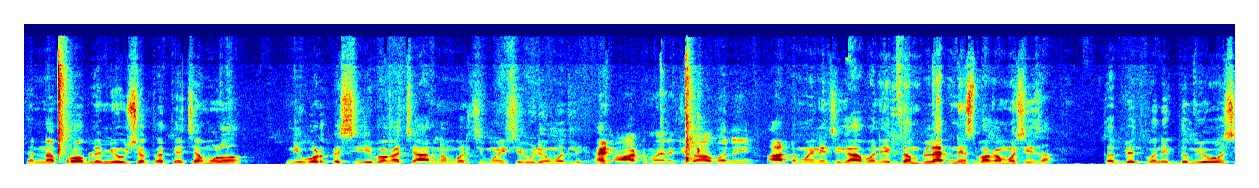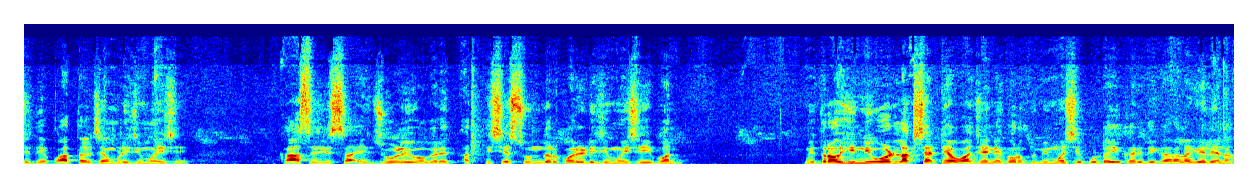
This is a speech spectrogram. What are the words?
त्यांना प्रॉब्लेम येऊ शकतात. त्याच्यामुळं निवड कशी आहे? बघा चार नंबरची म्हशी व्हिडिओमधली हॅट. आठ महिन्याची गाभण आहे. आठ महिन्याची गाभण. एकदम ब्लॅकनेस बघा म्हशीचा. तब्येत पण एकदम व्यवस्थित आहे. पातळ चमडीची म्हैस आहे. कासाची साईज झोळी वगैरे अतिशय सुंदर क्वालिटीची म्हैस आहे ही पण. मित्रांनो ही निवड लक्षात ठेवा. जेणेकरून तुम्ही म्हशी कुठेही खरेदी करायला गेले ना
